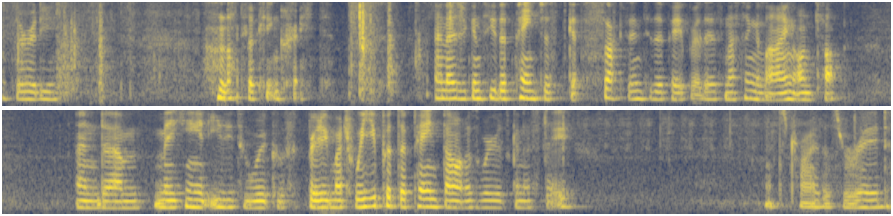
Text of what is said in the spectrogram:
It's already not looking great. And as you can see, the paint just gets sucked into the paper. There's nothing lying on top. And um, making it easy to work with. Pretty much where you put the paint down is where it's going to stay. Let's try this red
